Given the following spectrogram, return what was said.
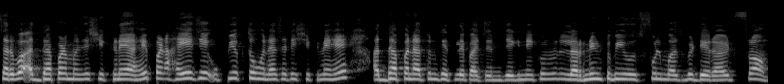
सर्व अध्यापन म्हणजे शिकणे आहे पण हे जे उपयुक्त होण्यासाठी शिकणे हे अध्यापनातून घेतले पाहिजे. जेणेकरून learning to be useful must be derived from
